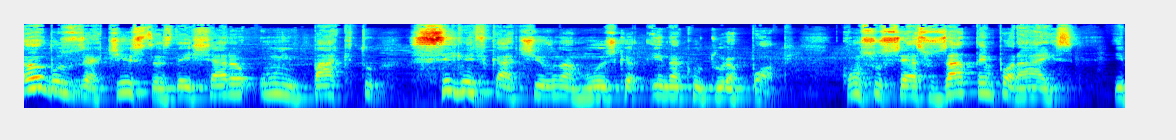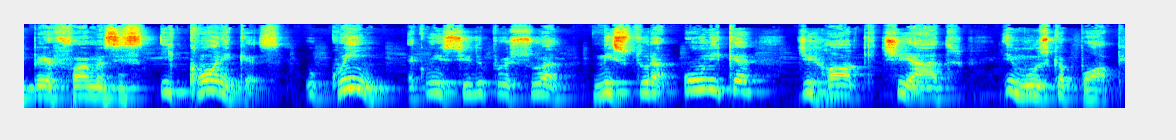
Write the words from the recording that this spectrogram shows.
Ambos os artistas deixaram um impacto significativo na música e na cultura pop, com sucessos atemporais e performances icônicas. O Queen é conhecido por sua mistura única de rock, teatro e música pop,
